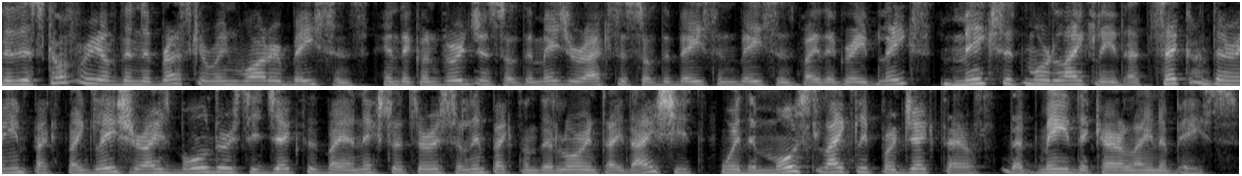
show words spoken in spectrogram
The discovery of the Nebraska rainwater basins and the convergence of the major axes of the basin basins by the Great Lakes makes it more likely that secondary impacts by glacier ice boulders ejected by an extraterrestrial impact on the Laurentide ice sheet were the most likely projectiles that made the Carolina bays.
